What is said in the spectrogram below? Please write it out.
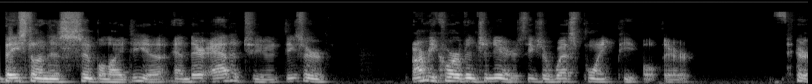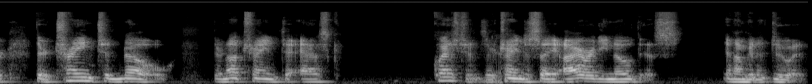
based on this simple idea. And their attitude, these are Army Corps of Engineers. These are West Point people. They're they're they're trained to know. They're not trained to ask questions. They're yeah. trained to say, "I already know this, and I'm going to do it,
